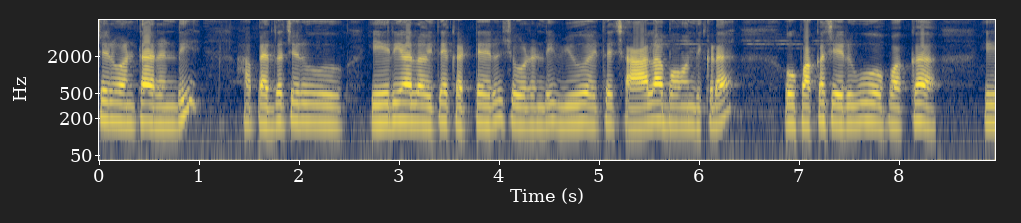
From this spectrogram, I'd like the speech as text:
చెరువు అంటారండి. ఆ పెద్ద చెరువు ఏరియాలో అయితే కట్టారు. చూడండి వ్యూ అయితే చాలా బాగుంది ఇక్కడ. ఓ పక్క చెరువు ఓ పక్క ఈ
